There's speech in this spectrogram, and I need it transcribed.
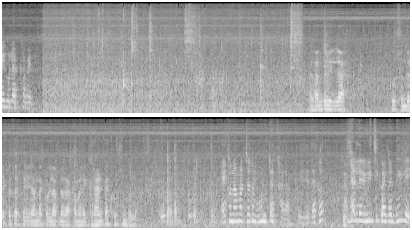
রেগুলার খাবেন। আলহামদুলিল্লাহ খুব সুন্দর একটা তরকারি রান্না করলে আপনার আপা মানে ঘ্রাণটা খুব সুন্দর লাগে। এখন আমার যেন মনটা খারাপ এই যে দেখো কাঁঠালের বিচি কয়টা দিলে?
